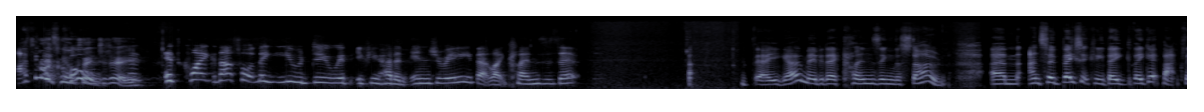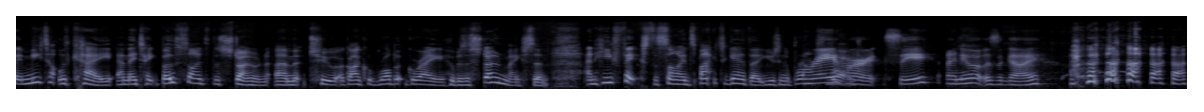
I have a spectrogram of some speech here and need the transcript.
I think Quite it's a cool, cool. thing to do. It's quite. That's what they, you would do with if you had an injury that like cleanses it. There you go. Maybe they're cleansing the stone. Um, and so basically, they, they get back, they meet up with Kay, and they take both sides of the stone um, to a guy called Robert Gray, who was a stonemason. And he fixed the sides back together using a brass rod. Greyheart. See, I knew it was a guy.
